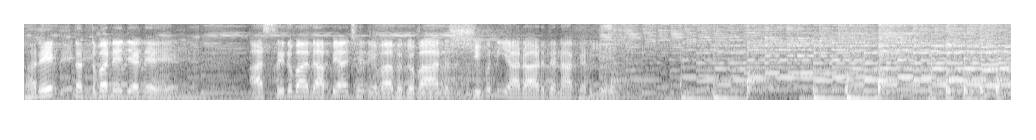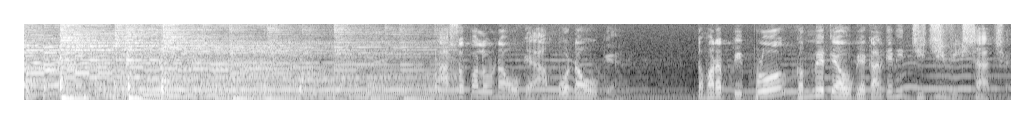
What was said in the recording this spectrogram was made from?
હરેક તત્વને જેને આશીર્વાદ આપ્યા છે ને એવા ભગવાન શિવની આરાધના કરીએ છીએ. આસોપાલવ ના ઉગે, આંબો ના ઉગે. તમારા પીપળો ગમે ત્યાં ઉગે, કારણ કે એની જીજી વિષા છે.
